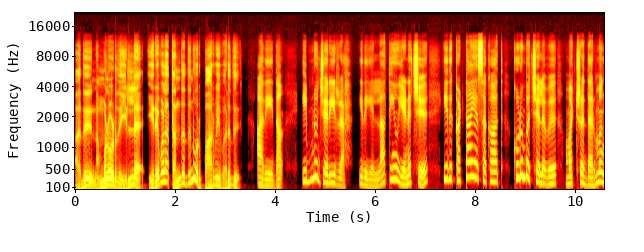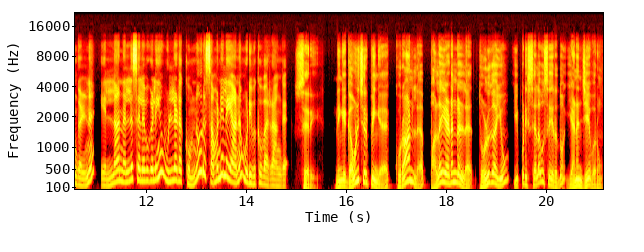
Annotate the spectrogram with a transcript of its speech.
அது நம்மளோடது இல்ல. இறைவலா தந்ததுன்னு ஒரு பார்வை வருது. அதேதான். இப்னு ஜரீர் ரஹ் இதை எல்லாத்தையும் இணைச்சு இது கட்டாய சகாத் குடும்பச் செலவு மற்ற தர்மங்கள்னு எல்லா நல்ல செலவுகளையும் உள்ளடக்கும்னு ஒரு சமநிலையான முடிவுக்கு வர்றாங்க. சரி. நீங்க கவனிச்சிருப்பீங்க குரான்ல பல இடங்கள்ல தொழுகையும் இப்படி செலவு செய்யறதும் இணைஞ்சே வரும்.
